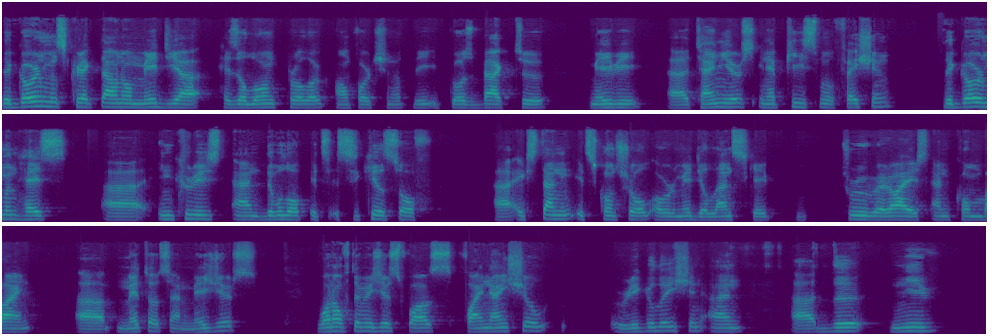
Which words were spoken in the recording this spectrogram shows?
The government's crackdown on media has a long prologue, unfortunately. It goes back to maybe uh, 10 years in a piecemeal fashion. The government has uh, increased and developed its skills of uh, extending its control over media landscape through various and combined uh, methods and measures. One of the measures was financial regulation and uh, the new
